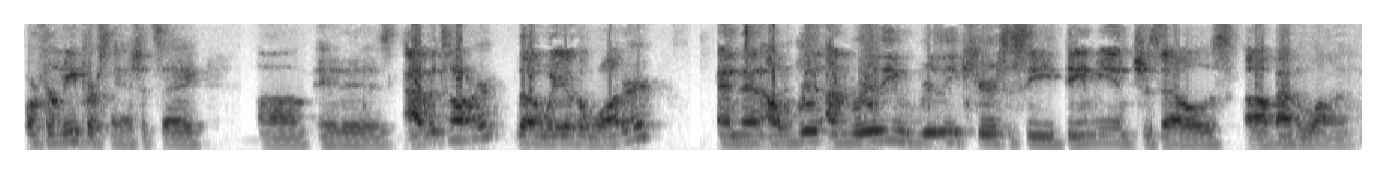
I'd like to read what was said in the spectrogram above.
or for me personally, I should say, um, it is Avatar: The Way of the Water. And then I'll re- I'm really, really curious to see Damien Chazelle's uh, Babylon.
